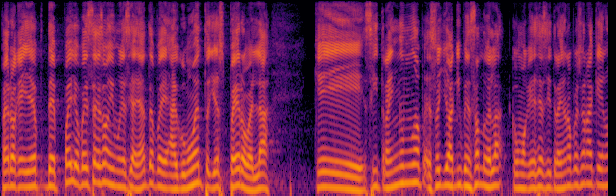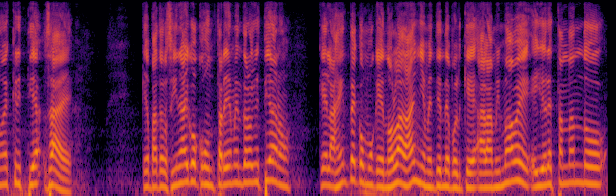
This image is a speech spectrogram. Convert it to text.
pero que yo- después yo pensé eso mismo y decía, antes, pues, algún momento yo espero, ¿verdad? Que si traen una, eso yo aquí pensando, ¿verdad? Como que decía, si traen una persona que no es cristiana, ¿sabes? Que patrocina algo contrariamente a los cristianos, que la gente como que no la dañe, ¿me entiendes? Porque a la misma vez ellos le están dando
